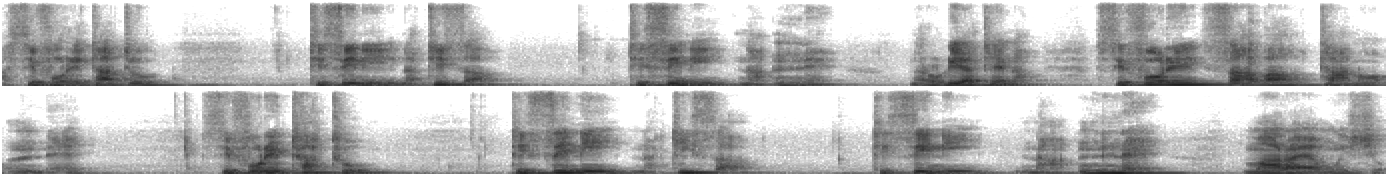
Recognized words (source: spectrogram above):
03 Narudia tena. 0754 03 mara ya mwisho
